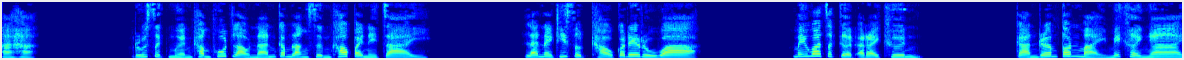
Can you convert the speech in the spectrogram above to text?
ฮ่าฮ่ารู้สึกเหมือนคำพูดเหล่านั้นกำลังซึมเข้าไปในใจ และในที่สุดเขาก็ได้รู้ว่า ไม่ว่าจะเกิดอะไรขึ้น การเริ่มต้นใหม่ไม่เคยง่าย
